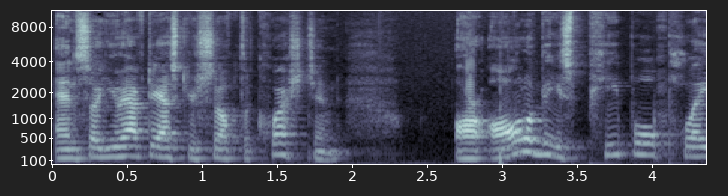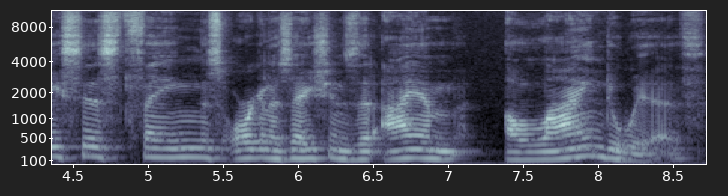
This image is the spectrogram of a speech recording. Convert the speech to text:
And so you have to ask yourself the question are all of these people, places, things, organizations that I am aligned with?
